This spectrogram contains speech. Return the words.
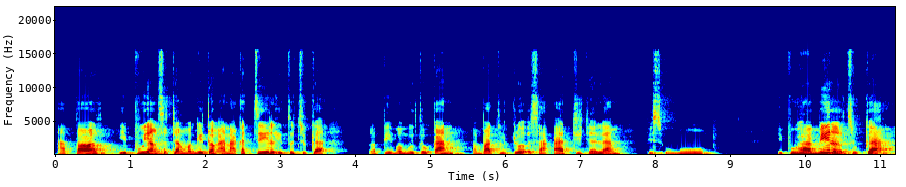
atau ibu yang sedang menggendong anak kecil itu juga lebih membutuhkan tempat duduk saat di dalam bis umum. Ibu hamil juga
